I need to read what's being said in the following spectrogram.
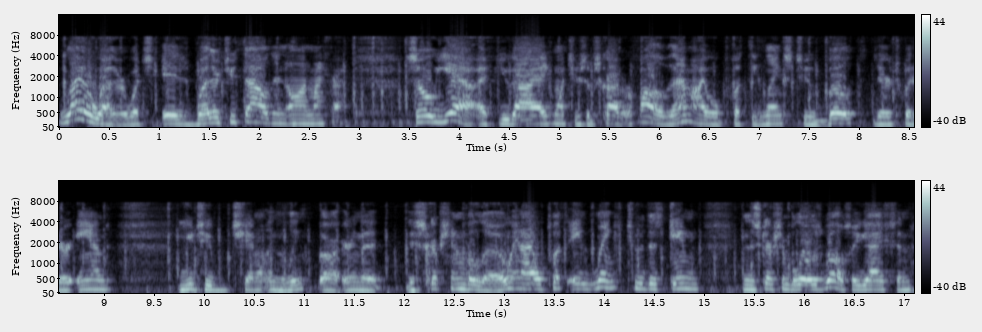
Lego Weather, which is Weather 2000 on Minecraft. So yeah, if you guys want to subscribe or follow them, I will put the links to both their Twitter and YouTube channel in the link uh, or in the description below, and I will put a link to this game in the description below as well, so you guys can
